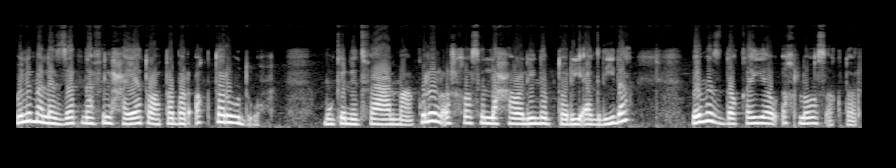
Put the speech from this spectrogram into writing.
ولملذاتنا في الحياة تعتبر أكتر وضوح. ممكن نتفاعل مع كل الأشخاص اللي حوالينا بطريقة جديدة بمصداقية وإخلاص أكتر.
